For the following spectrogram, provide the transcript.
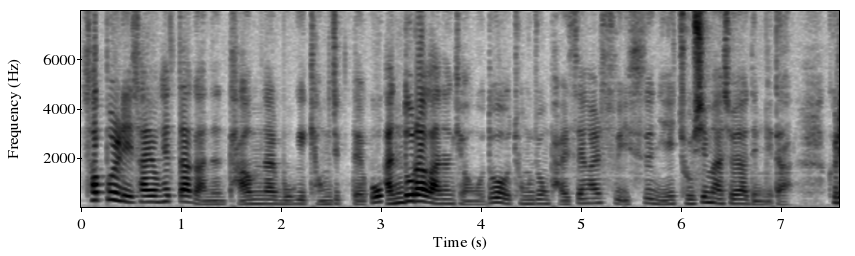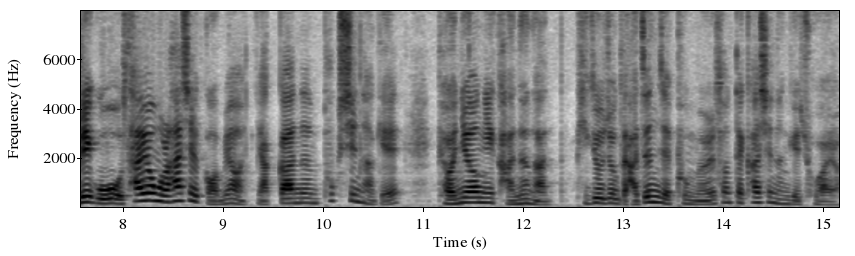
섣불리 사용했다가는 다음날 목이 경직되고 안 돌아가는 경우도 종종 발생할 수 있으니 조심하셔야 됩니다. 그리고 사용을 하실 거면 약간은 푹신하게 변형이 가능한 비교적 낮은 제품을 선택하시는 게 좋아요.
